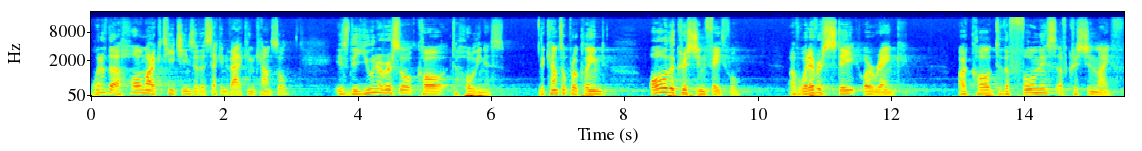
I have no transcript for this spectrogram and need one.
One of the hallmark teachings of the Second Vatican Council is the universal call to holiness. The Council proclaimed all the Christian faithful, of whatever state or rank, are called to the fullness of Christian life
